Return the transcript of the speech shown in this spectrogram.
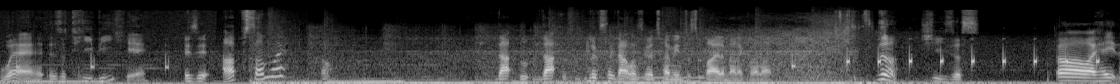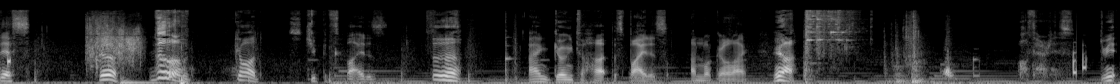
Where? There's a TV here. Is it up somewhere? Oh. That that looks like that one's gonna turn me into Spider-Man, I can't lie. Ugh, Jesus. Oh, I hate this. Ugh, ugh, God. Stupid spiders. Ugh. I'm going to hurt the spiders. I'm not gonna lie. Yeah. Oh, there it is. Give me it.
